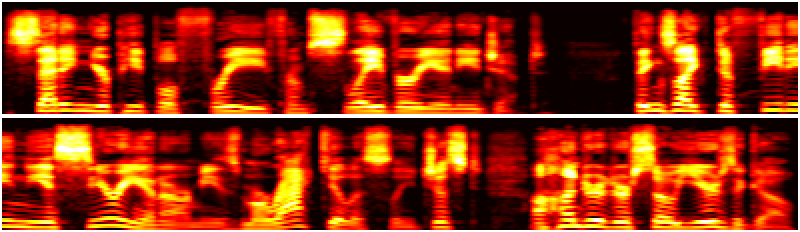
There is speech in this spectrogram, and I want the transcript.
setting your people free from slavery in Egypt. Things like defeating the Assyrian armies miraculously just a hundred or so years ago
